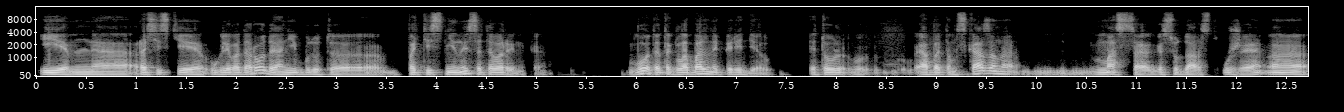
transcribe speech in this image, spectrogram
И российские углеводороды, они будут потеснены с этого рынка. Вот, это глобальный передел. Это, об этом сказано. Масса государств уже, э,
